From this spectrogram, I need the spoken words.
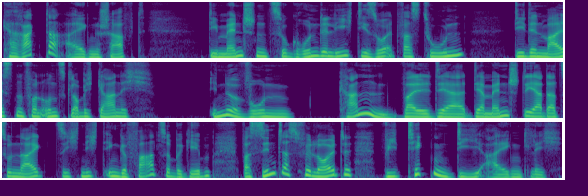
Charaktereigenschaft, die Menschen zugrunde liegt, die so etwas tun, die den meisten von uns, glaube ich, gar nicht innewohnen kann, weil der, der Mensch der ja dazu neigt, sich nicht in Gefahr zu begeben. Was sind das für Leute? Wie ticken die eigentlich?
